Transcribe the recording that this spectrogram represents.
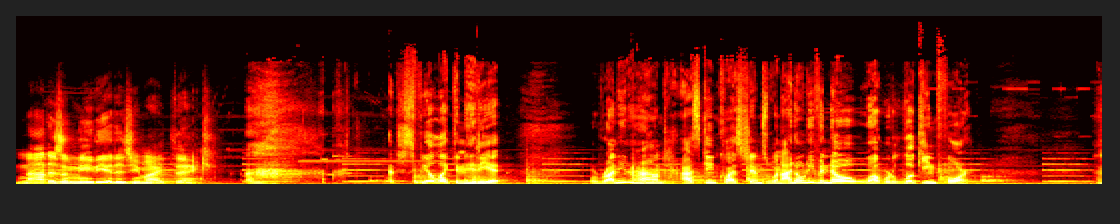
Not as immediate as you might think. I just feel like an idiot. We're running around asking questions when I don't even know what we're looking for.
